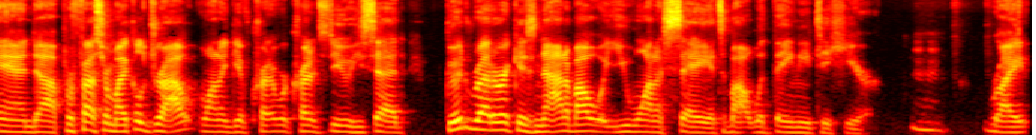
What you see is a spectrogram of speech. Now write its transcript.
And uh, Professor Michael Drout want to give credit where credit's due. He said, "Good rhetoric is not about what you want to say; it's about what they need to hear." Mm-hmm. Right.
